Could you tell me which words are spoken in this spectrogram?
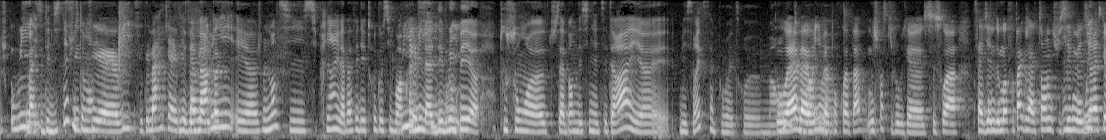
je- Oui. Bah, c'était Disney justement. C'était, euh, oui, c'était Marie qui avait Il fait y ça avait oui, à l'époque. Marie et euh, je me demande si Cyprien il a pas fait des trucs aussi. Bon Oui, après lui il a développé euh, tout son euh, toute sa bande dessinée etc. Et, euh, mais c'est vrai que ça pourrait être marrant. Ouais, bah vois, oui, euh, bah pourquoi pas. Mais je pense qu'il faut que ce soit, que ça vienne de moi. Faut pas que j'attende, tu sais, de me Oui. dire est-ce que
